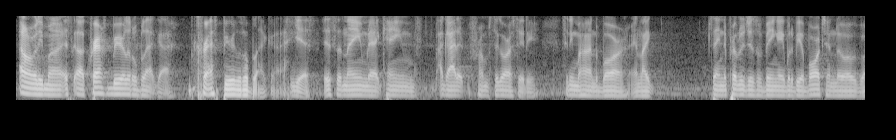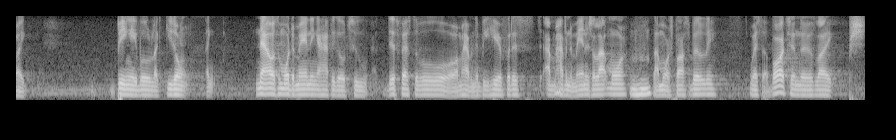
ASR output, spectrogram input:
I don't really mind. It's a craft beer little black guy. Craft beer little black guy. Yes, it's a name that came. I got it from Cigar City, sitting behind the bar, and like saying the privileges of being able to be a bartender, or like being able like you don't like now it's more demanding. I have to go to this festival or I'm having to be here for this. I'm having to manage a lot more, Mm-hmm. a lot more responsibility. Whereas a bartender is like, Psh,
